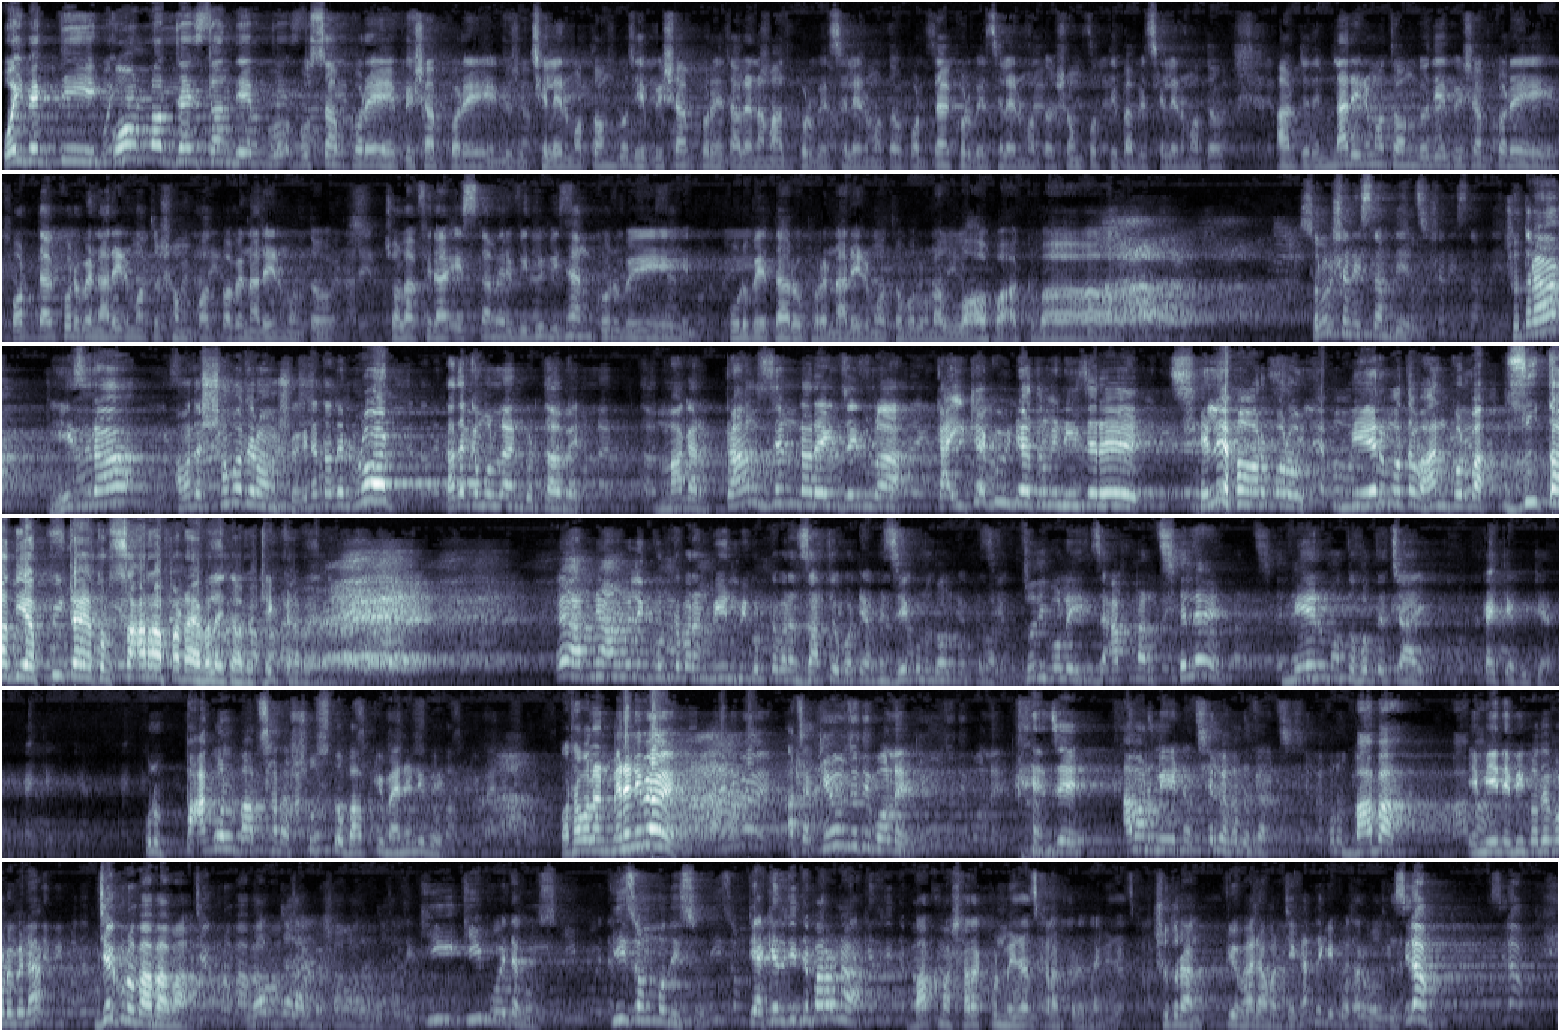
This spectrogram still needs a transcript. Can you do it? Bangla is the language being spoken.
ওই ব্যক্তি কোন লজ্জায় স্থান দিয়ে প্রস্রাব করে পেশাব করে? যদি ছেলের মতো অঙ্গ দিয়ে পেশাব করে তাহলে নামাজ পড়বে ছেলের মতো পর্দা করবে ছেলের মতো সম্পত্তি পাবে ছেলের মতো। আর যদি নারীর মতো অঙ্গ দিয়ে পেশাব করে পর্দা করবে নারীর মতো সম্পদ পাবে নারীর মতো। চলাফেরা ইসলামের বিধি বিধান করবে পড়বে তার উপরে নারীর মতো বলুন আল্লাহ আকবার। সলিউশন ইসলাম দিয়েছে। সুতরাং হিজরা আমাদের সমাজের অংশ এটা তাদের রোগ। তাদেরকে মূল্যায়ন করতে হবে। মাগার ট্রান্সজেন্ডারে যেগুলা কাইটা কুইটা তুমি নিজেরে ছেলে হওয়ার পরও মেয়ের মতো ভান করবা, জুতা দিয়ে পিটায় তোর সারা ফাটায় ফেলাইতে হবে, ঠিক কেনা ভাই আপনি আওয়ামী লীগ করতে পারেন, বিএনপি করতে পারেন, জাতীয় পার্টি, আপনি যে কোনো দল করতে পারেন। যদি বলি যে আপনার ছেলে মেয়ের মতো হতে চাই কাইটা কুইটা। কোনো পাগল বাপ ছাড়া সুস্থ বাপকে মেনে নিবে? কথা বলেন, মেনে নিবে? আচ্ছা কেউ যদি বলে যে আমার মেয়েটা ছেলে হতে যাচ্ছে। কোনো বাবা এ মেয়ে নিয়ে বিপদে পড়বে না? যে কোনো বাবা মা। লজ্জা লাগবে সমাজের মধ্যে। কি কি পয়দা করছে? কি জন্ম দিছো? ট্যাকেল দিতে পারো না? বাপ মা সারাক্ষণ মেজাজ খারাপ করে থাকে। সুতরাং প্রিয় ভাইরা, আমার যেখান থেকে কথা বলতেছিলাম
